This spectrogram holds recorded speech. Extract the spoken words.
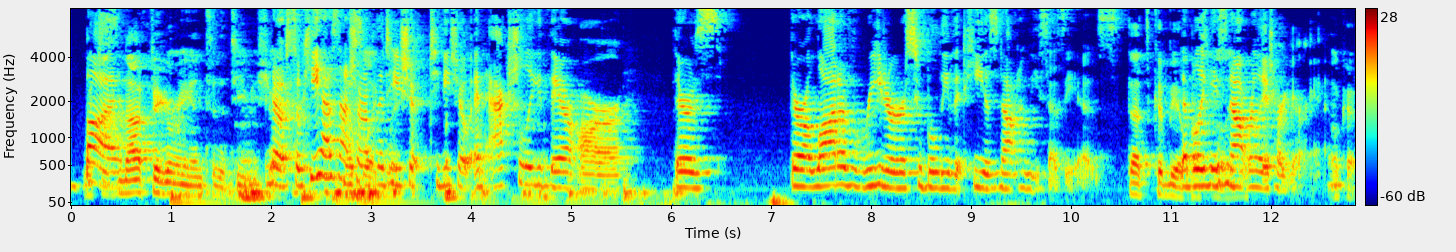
Which But- is not figuring into the TV show. No, so he has not shown up in the. TV show, TV show, and actually there are there's there are a lot of readers who believe that he is not who he says he is. that could be a That believe he's not really a Targaryen. Okay.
